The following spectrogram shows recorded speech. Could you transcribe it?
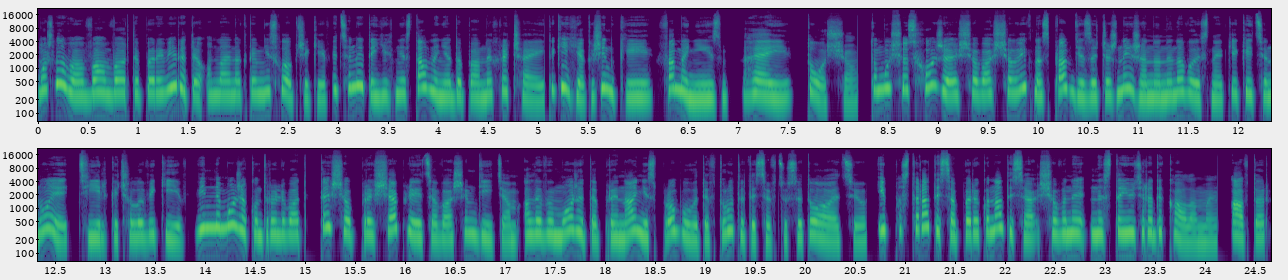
Можливо, вам варто перевірити онлайн-активність хлопчиків і цінити їхнє ставлення до певних речей, таких як жінки, фемінізм, геї тощо. Тому що схоже, що ваш чоловік насправді затяжний женоненависник, який цінує тільки чоловіків. Він не може контролювати те, що прищеплюється вашим дітям, але ви можете принаймні спробувати втрутитися в цю ситуацію і постаратися переконатися, що вони не стають радикалами. Автор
